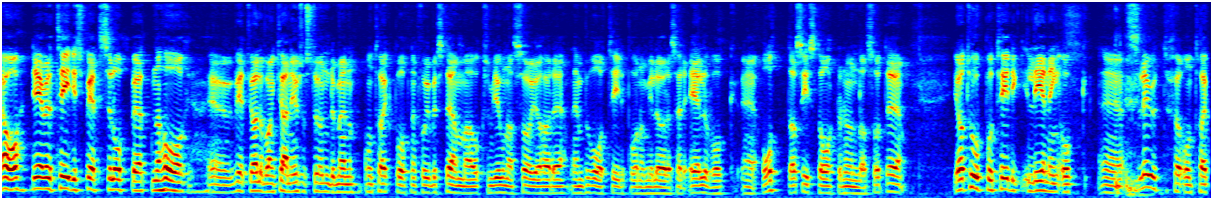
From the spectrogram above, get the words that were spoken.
ja, det är väl tidig spets i loppet. Nahar eh, vet ju alla vad han kan i vissa stunder men on track får ju bestämma och som Jonas sa, jag hade en bra tid på honom i lördags. Jag hade 11 och eh, 8 sista 1800 så att eh, jag tror på tidig ledning och eh, slut för on track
